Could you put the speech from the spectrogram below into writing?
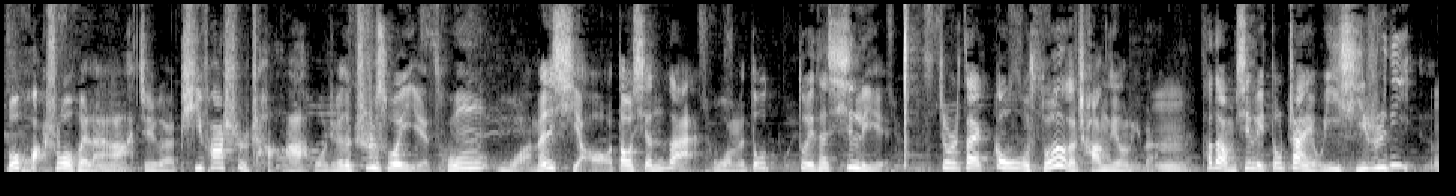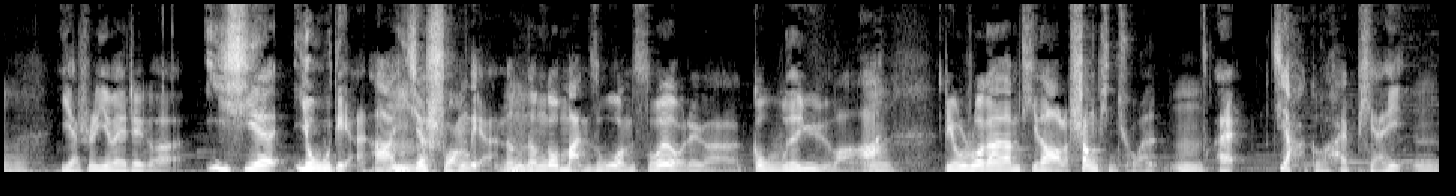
不过话说回来啊，这个批发市场啊，我觉得之所以从我们小到现在，我们都对他心里，就是在购物所有的场景里边，嗯，他在我们心里都占有一席之地，嗯，也是因为这个一些优点啊，一些爽点，能能够满足我们所有这个购物的欲望啊。比如说刚才咱们提到了商品全，嗯，哎，价格还便宜，嗯，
